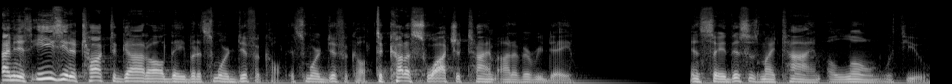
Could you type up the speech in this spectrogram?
I mean, it's easy to talk to God all day, but it's more difficult. It's more difficult to cut a swatch of time out of every day and say, This is my time alone with you.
